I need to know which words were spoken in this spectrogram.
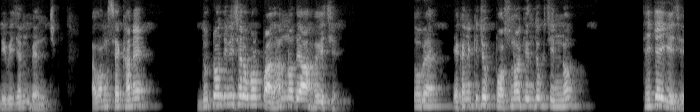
ডিভিশন বেঞ্চ। এবং সেখানে দুটো জিনিসের উপর প্রাধান্য দেওয়া হয়েছে। তবে এখানে কিছু প্রশ্ন কিন্তু চিহ্ন থেকেই গেছে।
